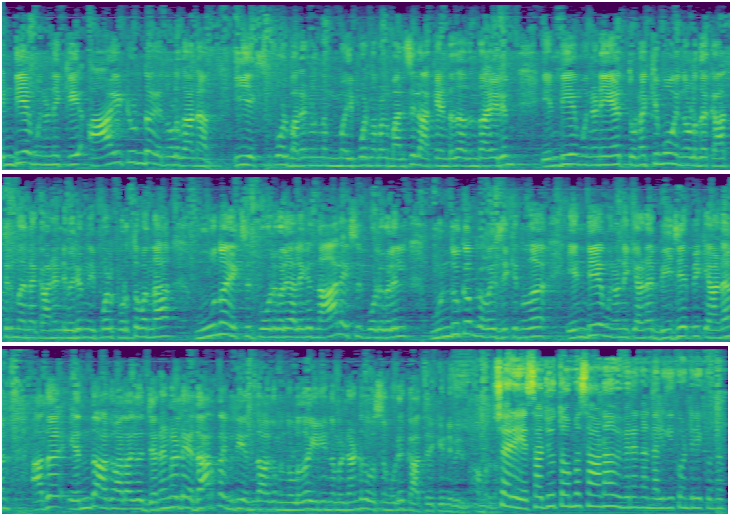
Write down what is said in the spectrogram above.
എൻ ഡി എ മുന്നണിക്ക് ആയിട്ടുണ്ട് എന്നുള്ളതാണ് ഈ എക്സിറ്റ് പോൾ ഫലങ്ങളിൽ നിന്നും ഇപ്പോൾ നമ്മൾ മനസ്സിലാക്കേണ്ടത്. അതെന്തായാലും എൻ ഡി എ മുന്നണിയെ തുണയ്ക്കുമോ എന്നുള്ളത് കാത്തിരുന്ന് തന്നെ കാണേണ്ടി വരും. ഇപ്പോൾ പുറത്തു വന്ന മൂന്ന് എക്സിറ്റ് പോളുകളിൽ അല്ലെങ്കിൽ നാല് എക്സിറ്റ് പോളുകളിൽ മുൻതൂക്കം പ്രവേശിക്കുന്നത് എൻ ഡി എ മുന്നണിക്കാണ് ബി ജെ പിക്കാണ്. അത് എന്താകും? അതായത് ജനങ്ങളുടെ യഥാർത്ഥ വിധി എന്താകും എന്നുള്ളത് ഇനി നമ്മൾ രണ്ട് ദിവസം കൂടി കാത്തിരിക്കേണ്ടി വരും. ശരി സജു തോമസ് ആണ് വിവരങ്ങൾ നൽകിക്കൊണ്ടിരിക്കുന്നത്.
